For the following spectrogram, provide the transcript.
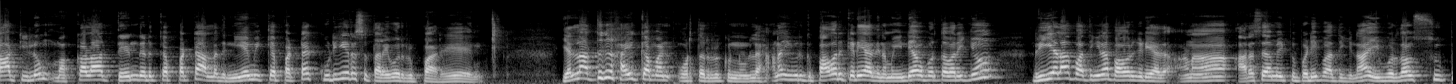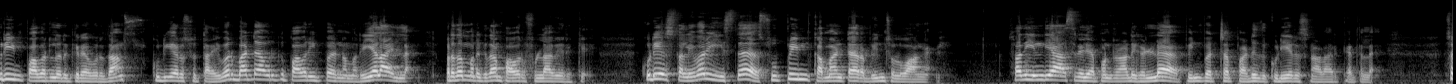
காட்டிலும் மக்களால் தேர்ந்தெடுக்கப்பட்ட அல்லது நியமிக்கப்பட்ட குடியரசுத் தலைவர் இருப்பார். எல்லாத்துக்கும் ஹை கமாண்ட் ஒருத்தர் இருக்கணும்ல. ஆனால் இவருக்கு பவர் கிடையாது. நம்ம இந்தியாவை பொறுத்த வரைக்கும் ரியலாக பார்த்தீங்கன்னா பவர் கிடையாது. ஆனால் அரசமைப்பு படி பார்த்தீங்கன்னா இவர் தான் சுப்ரீம் பவரில் இருக்கிறவர் தான் குடியரசுத் தலைவர். பட் அவருக்கு பவர் இப்போ நம்ம ரியலாக இல்லை. பிரதமருக்கு தான் பவர் ஃபுல்லாகவே இருக்குது குடியரசுத் தலைவர் இஸ் த சுப்ரீம் கமாண்டர் அப்படின்னு சொல்லுவாங்க. ஸோ அது இந்தியா ஆஸ்திரேலியா போன்ற நாடுகளில் பின்பற்றப்படுது குடியரசு நாடாக இருக்கிறதுல. ஸோ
